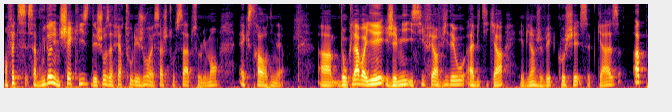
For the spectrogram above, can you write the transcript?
En fait, ça vous donne une checklist des choses à faire tous les jours et ça, je trouve ça absolument extraordinaire. Euh, donc là, voyez, j'ai mis ici faire vidéo Habitica. Eh bien, je vais cocher cette case. Hop,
